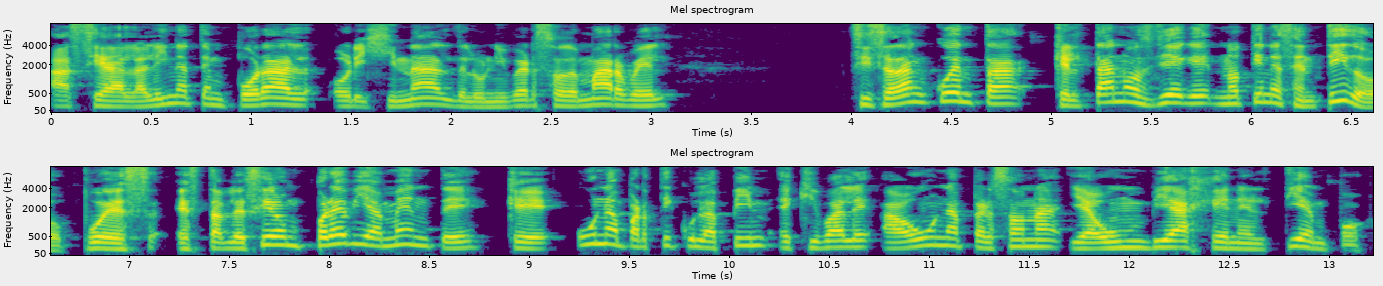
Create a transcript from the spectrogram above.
hacia la línea temporal original del universo de Marvel, si se dan cuenta que el Thanos llegue no tiene sentido, pues establecieron previamente que una partícula PIM equivale a una persona y a un viaje en el tiempo,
